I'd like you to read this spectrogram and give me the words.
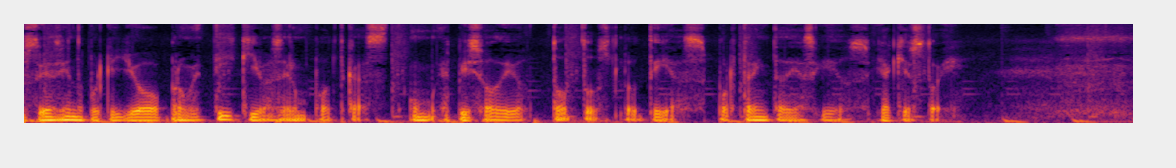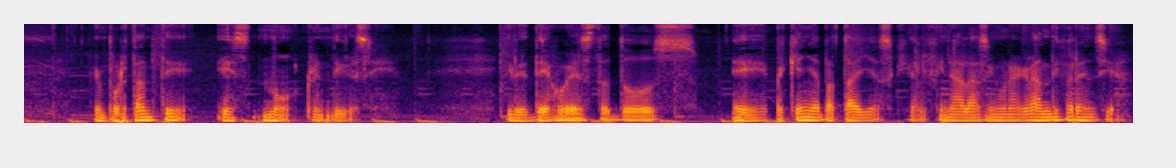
estoy haciendo porque yo prometí que iba a hacer un podcast, un episodio todos los días, por 30 días seguidos. Y aquí estoy. Lo importante es no rendirse. Y les dejo estas dos eh, pequeñas batallas que al final hacen una gran diferencia.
